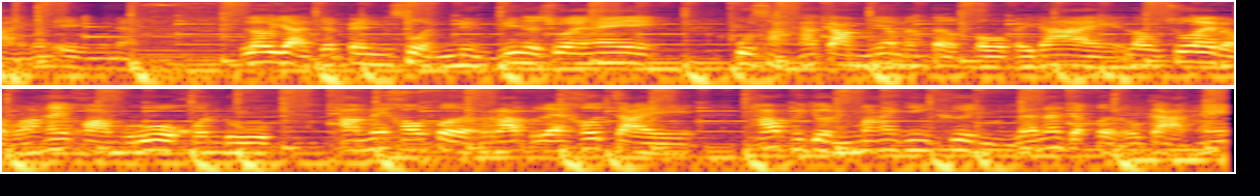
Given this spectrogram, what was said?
ฉายกันเองเนี่ยนะเราอยากจะเป็นส่วนหนึ่งที่จะช่วยให้อุตสาหกรรมเนี่ยมันเติบโตไปได้ เราช่วยแบบว่าให้ความรู้คนดูทำให้เขาเปิดรับและเข้าใจภาพยนตร์มากยิ่งขึ้น และน่าจะเปิดโอกาสให้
